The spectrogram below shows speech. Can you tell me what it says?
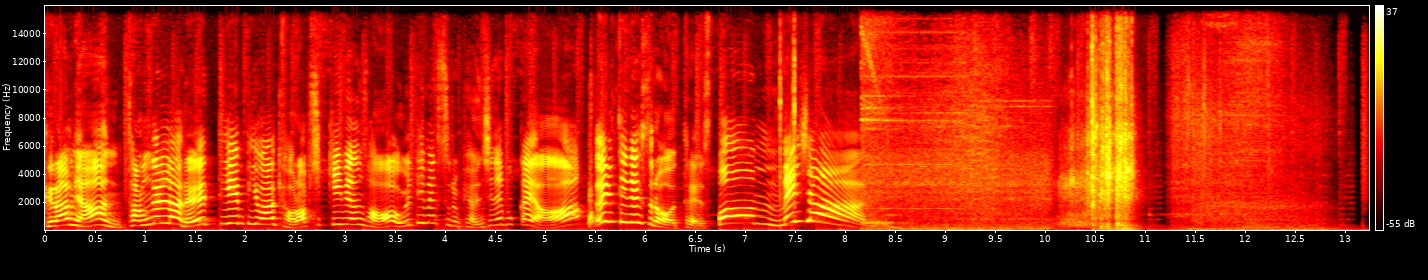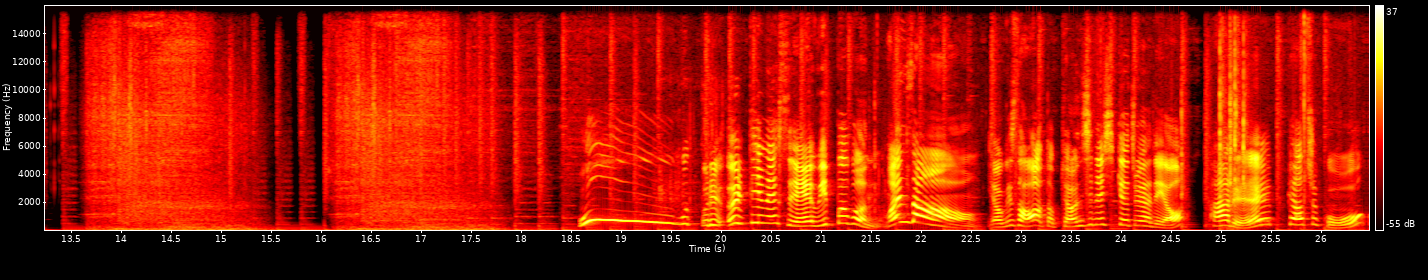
그러면 정글러를 TMP와 결합시키면서 울티맥스로 변신해볼까요? 울티맥스로 트랜스포메이션! 우리 울티맥스의 윗부분 완성! 여기서 더 변신을 시켜줘야 돼요. 팔을 펴주고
